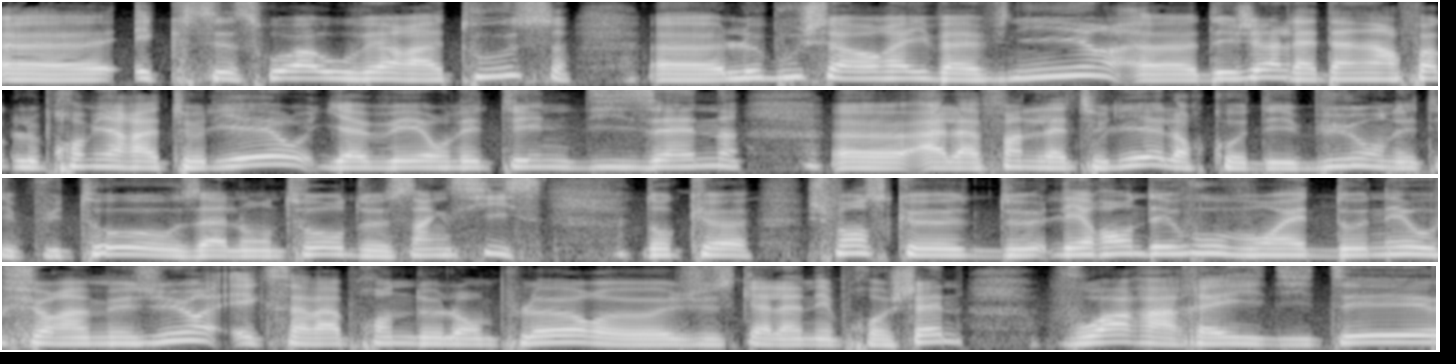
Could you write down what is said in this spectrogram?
euh, et que ce soit ouvert à tous, euh, le bouche à oreille va venir. Euh, déjà, la dernière fois que le premier atelier, il y avait, on était une dizaine à la fin de l'atelier, alors qu'au début, on était plutôt aux alentours de 5-6. Donc, je pense que les rendez-vous vont être donnés au fur et à mesure et que ça va prendre de l'ampleur jusqu'à l'année prochaine, voire à rééditer,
